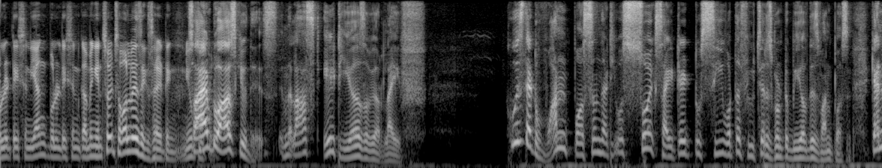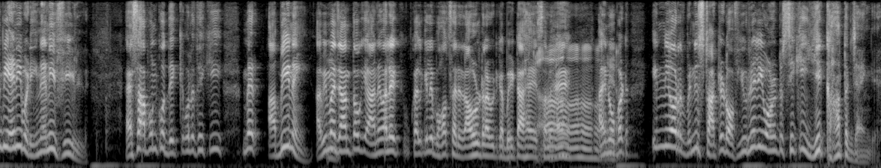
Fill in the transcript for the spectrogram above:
politician young politician coming in so it's always exciting so I have to ask you this in the last 8 years of your life who is that one person that you were so excited to see what the future is going to be of this one person can be anybody in any field ऐसा आप उनको देख के बोले थे कि मैं अभी नहीं अभी मैं जानता हूँ कि आने वाले कल के लिए बहुत सारे राहुल द्राविड का बेटा है सब है I know but in your when you started off you really wanted to see कि ये कहाँ तक जाएँगे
